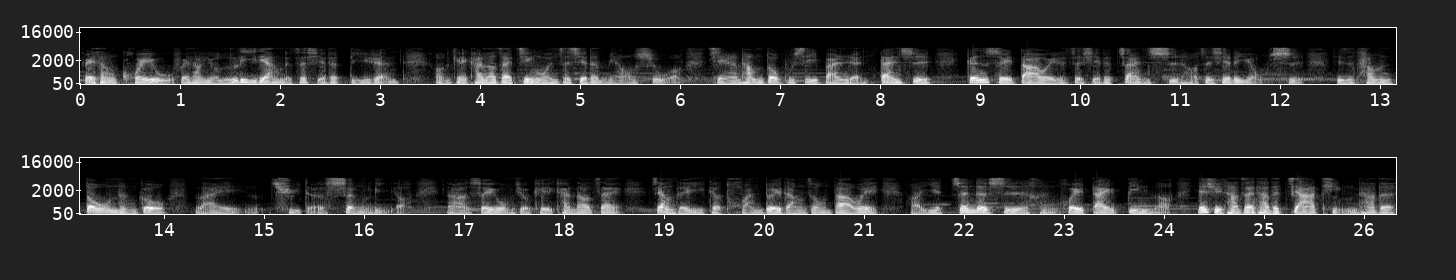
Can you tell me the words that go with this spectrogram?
非常魁梧、非常有力量的这些的敌人。我们可以看到在经文这些的描述哦，显然他们都不是一般人，但是跟随大卫的这些的战士哈，这些的勇士，其实他们都能够来取得胜利哦。那所以我们就可以看到，在这样的一个团队当中。大卫啊，也真的是很会带兵啊。也许他在他的家庭、他的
